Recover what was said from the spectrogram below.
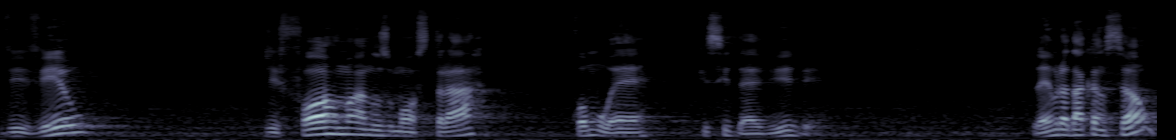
Viveu de forma a nos mostrar como é que se deve viver. Lembra da canção?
